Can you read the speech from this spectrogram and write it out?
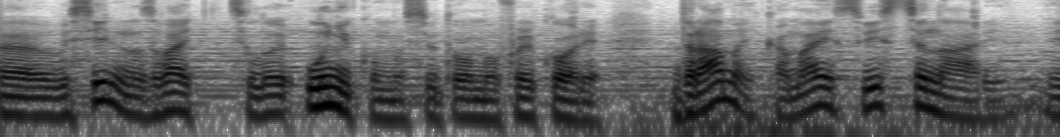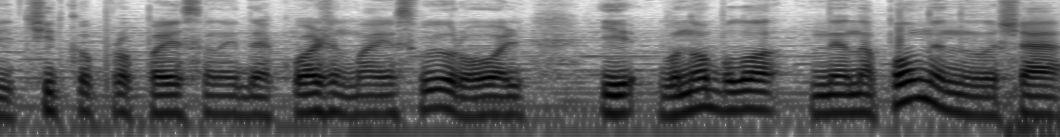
е, весілля називають цілою унікум у світовому фольклорі. Драма, яка має свій сценарій, і чітко прописаний, де кожен має свою роль. І воно було не наповнене лише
